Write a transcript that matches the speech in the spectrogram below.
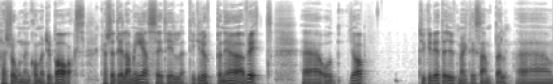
personen kommer tillbaks. Kanske delar med sig till, till gruppen i övrigt. Eh, och jag tycker det är ett utmärkt exempel. Eh,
